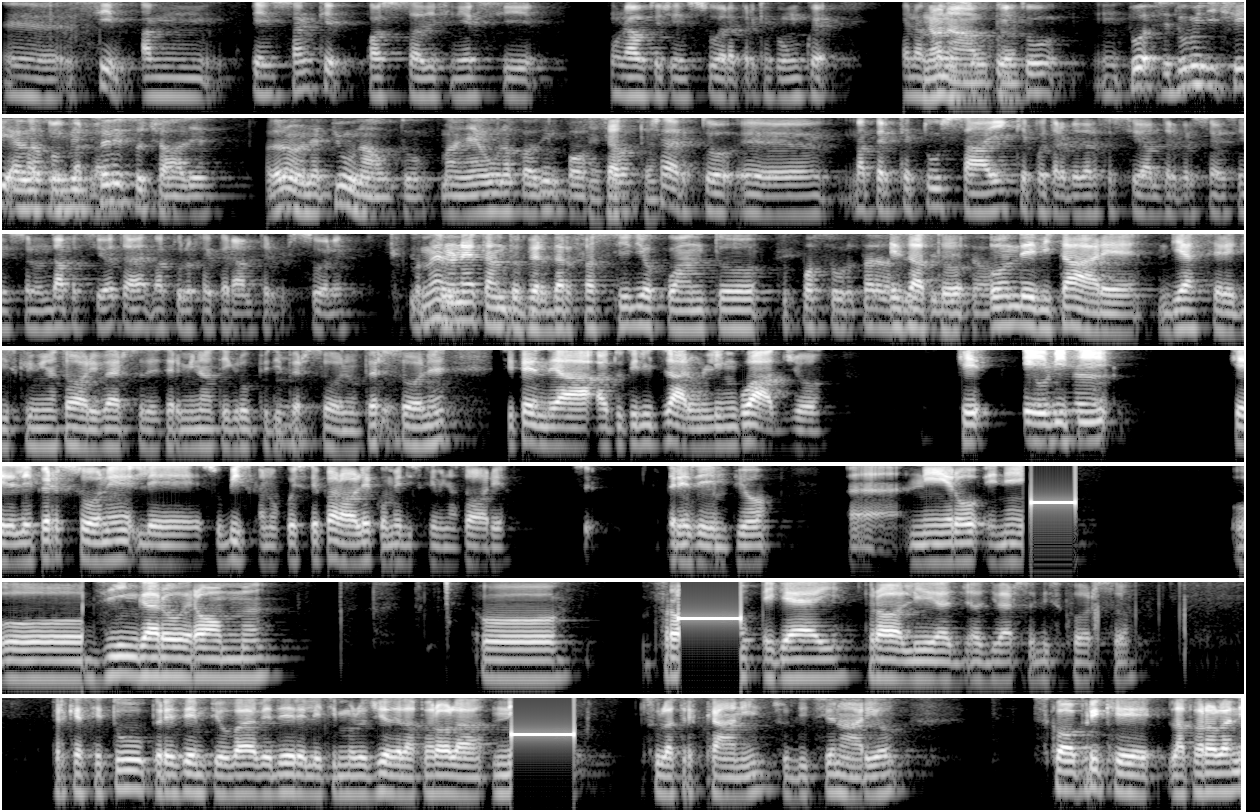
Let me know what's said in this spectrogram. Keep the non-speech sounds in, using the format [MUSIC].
Eh, sì, am- penso anche possa definirsi un'autocensura, perché comunque è una Non cosa su auto. cui tu... mm, Tu- se tu mi dici è una convenzione sociale, allora non è più un'auto, ma è una cosa imposta. Esatto. Certo, eh, ma perché tu sai che potrebbe dar fastidio ad altre persone, nel senso non dà fastidio a te, ma tu lo fai per altre persone. Secondo me non è tanto per dar fastidio quanto Che possa urtare la Esatto, onde evitare di essere discriminatori verso determinati gruppi di Mm, persone o sì. persone, si tende a- ad utilizzare un linguaggio che eviti Non- che le persone le subiscano queste parole come discriminatorie. Sì. Per esempio, eh, nero e negro, o zingaro e rom, o fro e gay, però lì è già diverso il discorso. Perché se tu, per esempio, vai a vedere l'etimologia della parola negro sulla Treccani, sul dizionario, scopri che la parola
